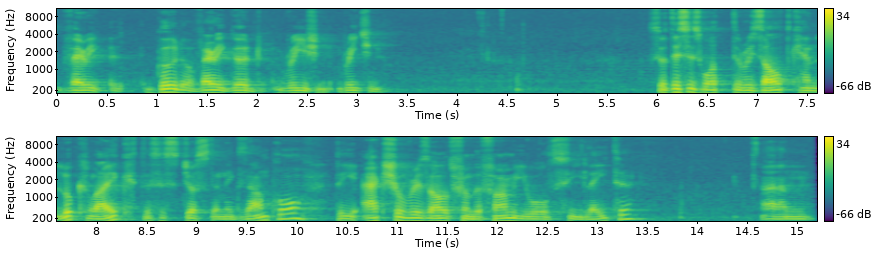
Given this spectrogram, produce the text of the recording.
very good or very good region. region. So this is what the result can look like. This is just an example. The actual result from the farm you will see later. Um,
